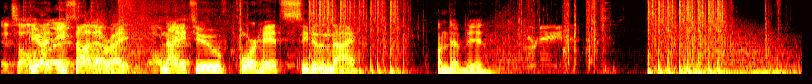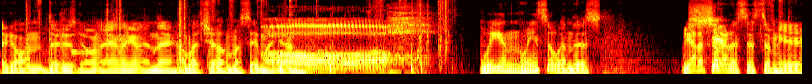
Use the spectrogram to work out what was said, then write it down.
It's all You, got, right, you saw Flom. that, right? All right. 92, four hits. He doesn't die. One dead B. They're going. They're just going in. They're gonna end there. I'm gonna chill. I'm gonna save my gun. Oh. We can. We can still win this. We gotta So- figure out a system here.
